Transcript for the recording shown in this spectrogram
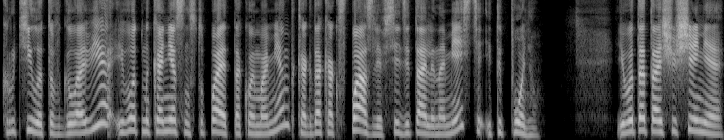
крутил это в голове, и вот, наконец, наступает такой момент, когда, как в пазле, все детали на месте, и ты понял. И вот это ощущение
